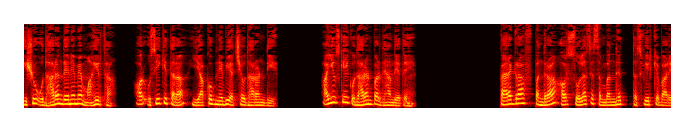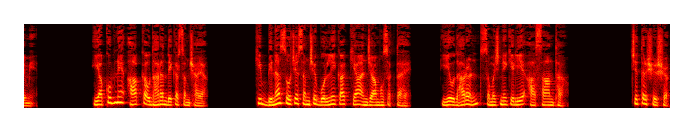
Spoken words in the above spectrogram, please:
यीशु उदाहरण देने में माहिर था। और उसी की तरह याकूब ने भी अच्छे उदाहरण दिए। आइए उसके एक उदाहरण पर ध्यान देते हैं। पैराग्राफ 15 और 16 से संबंधित तस्वीर के बारे में। याकूब ने आग का उदाहरण देकर समझाया कि बिना सोचे समझे बोलने का क्या अंजाम हो सकता है। ये उदाहरण समझने के लिए आसान था। चित्र शीर्षक।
